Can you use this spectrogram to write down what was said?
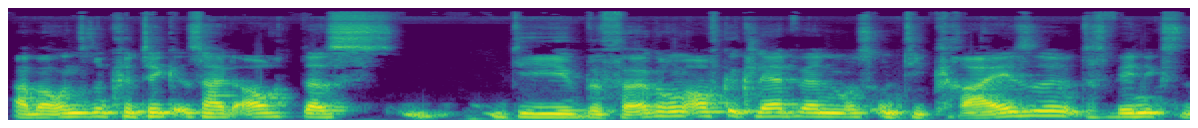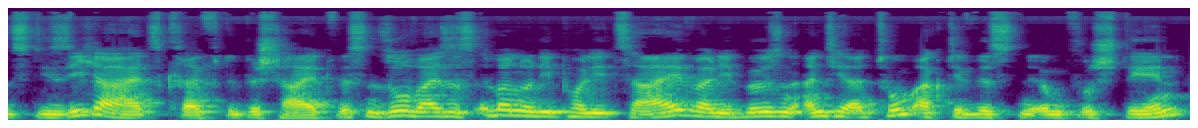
Aber unsere Kritik ist halt auch, dass die Bevölkerung aufgeklärt werden muss und die Kreise, dass wenigstens die Sicherheitskräfte Bescheid wissen. So weiß es immer nur die Polizei, weil die bösen Anti-Atom-Aktivisten irgendwo stehen.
